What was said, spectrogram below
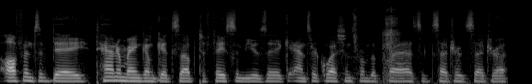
offensive day. Tanner Mangum gets up to face the music, answer questions from the press, etc., etc.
